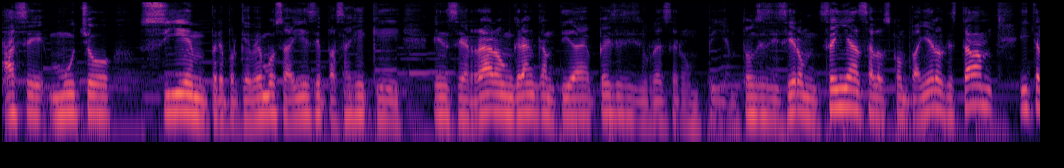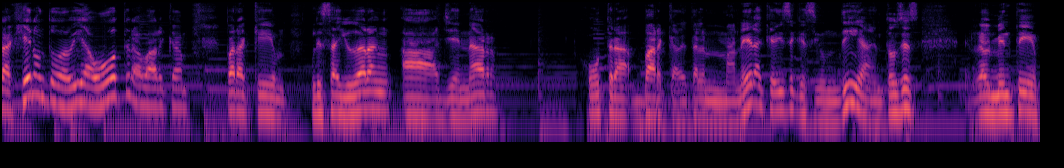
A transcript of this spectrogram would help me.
hace mucho siempre, porque vemos ahí ese pasaje que encerraron gran cantidad de peces y su red se rompía. Entonces hicieron señas a los compañeros que estaban y trajeron todavía otra barca para que les ayudaran a llenar otra barca, de tal manera que dice que se hundía. Entonces, realmente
